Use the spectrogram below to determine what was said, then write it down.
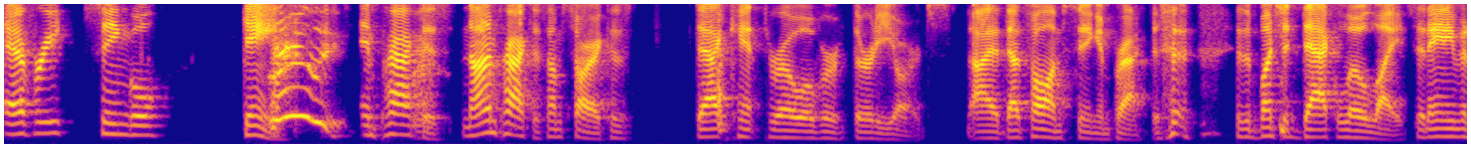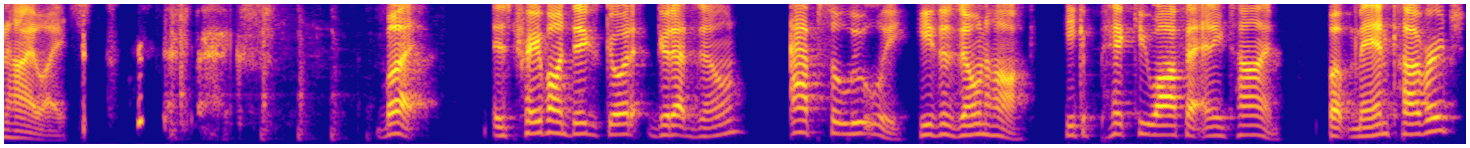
every single game Really? in practice. Not in practice. I'm sorry, because Dak can't throw over 30 yards. I that's all I'm seeing in practice. is a bunch of Dak low lights. It ain't even highlights. That's facts. But is Trevon Diggs good good at zone? Absolutely. He's a zone hawk. He could pick you off at any time. But man coverage,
